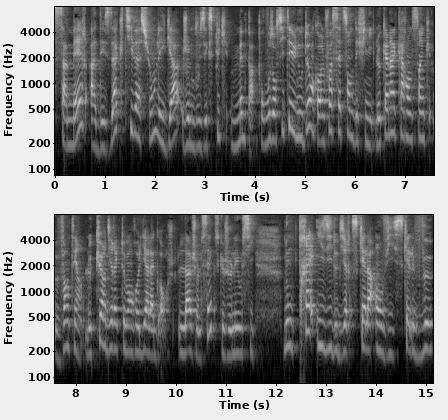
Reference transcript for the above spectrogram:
sa mère a des activations, les gars, je ne vous explique même pas. Pour vous en citer une ou deux, encore une fois, 700 définis. Le canal 45-21, le cœur directement relié à la gorge. Là, je le sais parce que je l'ai aussi. Donc très easy de dire ce qu'elle a envie, ce qu'elle veut.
